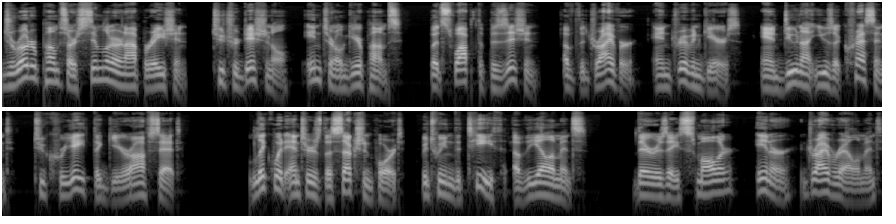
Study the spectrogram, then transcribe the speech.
Gerotor pumps are similar in operation to traditional internal gear pumps, but swap the position of the driver and driven gears and do not use a crescent to create the gear offset. Liquid enters the suction port between the teeth of the elements. There is a smaller inner driver element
